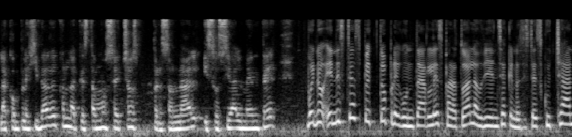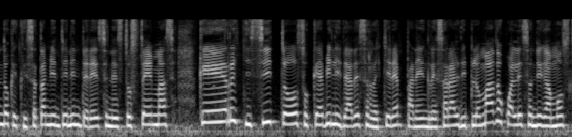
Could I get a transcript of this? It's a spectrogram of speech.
la complejidad con la que estamos hechos personal y socialmente. Bueno, en este aspecto, preguntarles para toda la audiencia que nos está escuchando, que quizá también tiene interés en estos temas, ¿qué requisitos o qué habilidades se requieren para ingresar al diplomado? ¿Cuáles son, digamos,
